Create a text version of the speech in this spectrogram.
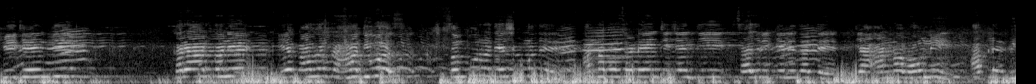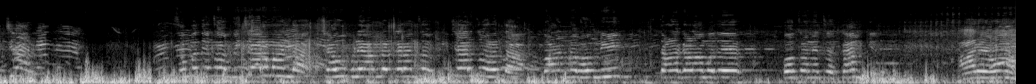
ही जयंती खऱ्या अर्थाने एक ऑगस्ट हा दिवस संपूर्ण देशामध्ये अण्णाभाऊ साठे यांची जयंती साजरी केली जाते. ज्या अण्णाभाऊंनी आपले विचार समतेचा विचार मांडला शाहू फुले आंबेडकरांचा विचार जो होता तो अण्णाभाऊंनी तळागाळामध्ये पोहोचवण्याचं काम केलं. अरे वा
